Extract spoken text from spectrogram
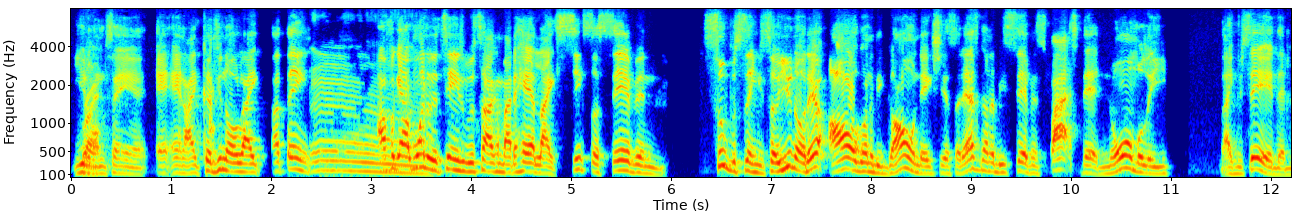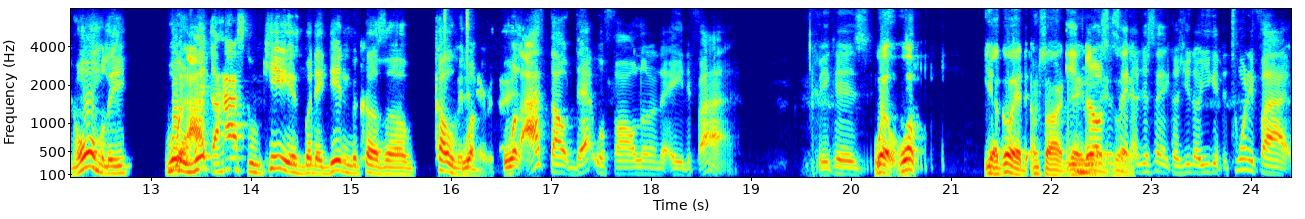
You know what I'm saying? And, and I, because you know, like I think Mm. I forgot one of the teams we was talking about. It had like six or seven super seniors, so you know they're all going to be gone next year. So that's going to be seven spots that normally, like you said, that normally would Well, have I- went to high school kids, but they didn't because of COVID Well, and everything. well, I thought that would fall under the 85 because Well, what? Yeah, go ahead. I'm sorry. you Jay, know what ahead, I'm saying. I'm just saying because you know you get the 25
